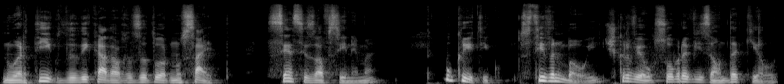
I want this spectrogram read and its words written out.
No artigo dedicado ao realizador no site Senses of Cinema, o crítico Stephen Bowie escreveu sobre a visão daquele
